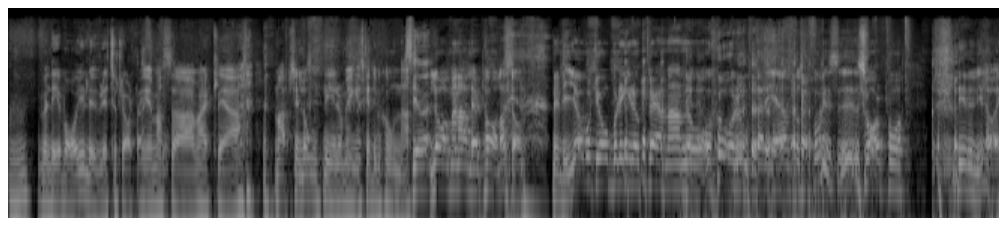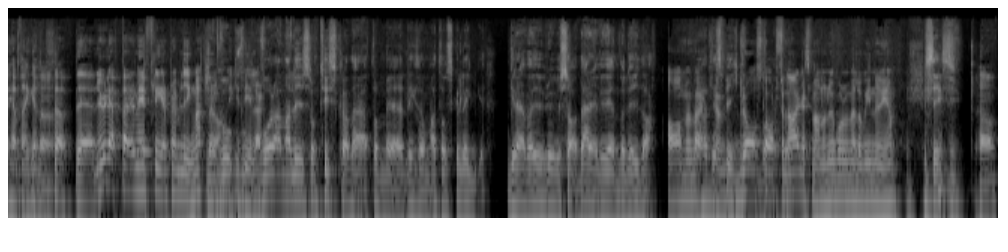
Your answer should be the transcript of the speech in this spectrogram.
Mm. Men det var ju lurigt såklart med en massa märkliga matcher långt ner i de engelska divisionerna. Jag... Lag man aldrig hört talas om. Men vi gör vårt jobb och ringer upp tränaren och, och, och rotar rejält och så får vi svar på det vi vill ha helt enkelt. Ja. Så att, eh, nu är det lättare med fler Premier League-matcher. Vår, vilket vi gillar. vår analys om Tyskland där, att de, liksom, att de skulle gräva ur USA, där är vi ändå nöjda. Ja, men verkligen. Bra start för Nagelsmann och nu går de väl och vinner igen. Precis. ja.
